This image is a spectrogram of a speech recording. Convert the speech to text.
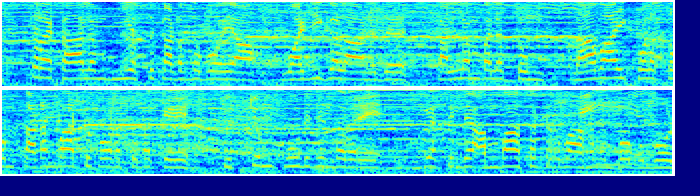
എത്ര കാലം വി എസ് കടന്നുപോയ വഴികളാണിത്. കല്ലമ്പലത്തും നാവായിക്കുളത്തും കടമ്പാട്ടുകോണത്തുമൊക്കെ ചുറ്റും കൂടി നിന്നവരെ വി എസിന്റെ അംബാസഡർ വാഹനം പോകുമ്പോൾ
